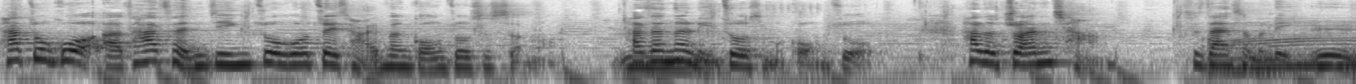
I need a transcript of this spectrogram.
他做过呃，他曾经做过最长一份工作是什么？他在那里做什么工作？他的专长是在什么领域？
